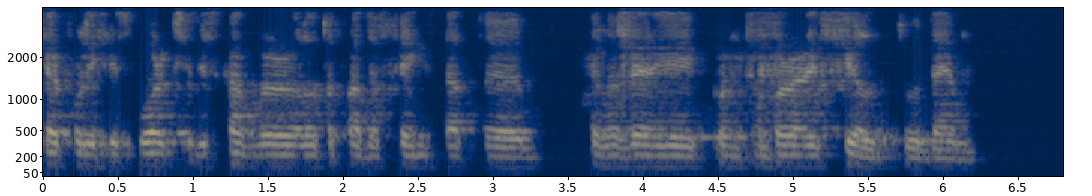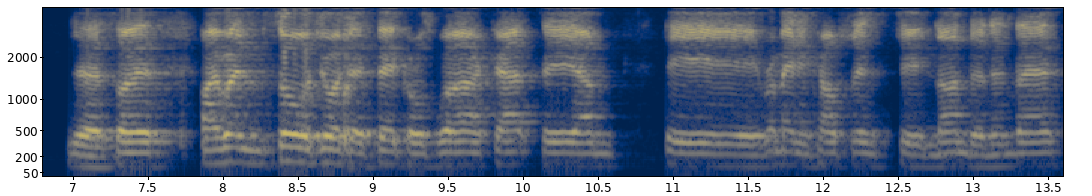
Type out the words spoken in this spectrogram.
carefully his works, you discover a lot of other things that uh, have a very contemporary feel to them. Yeah, so I went and saw George Fikl's work at the um, the Romanian Cultural Institute in London, and they're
